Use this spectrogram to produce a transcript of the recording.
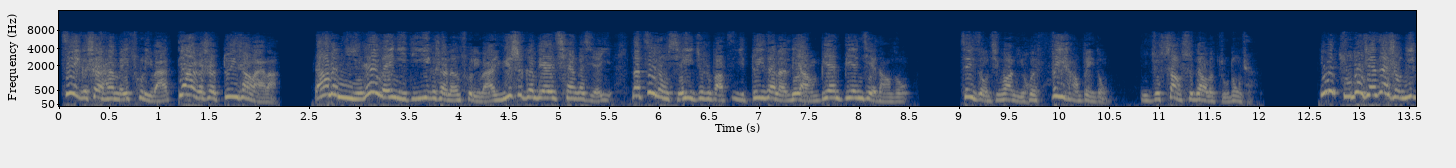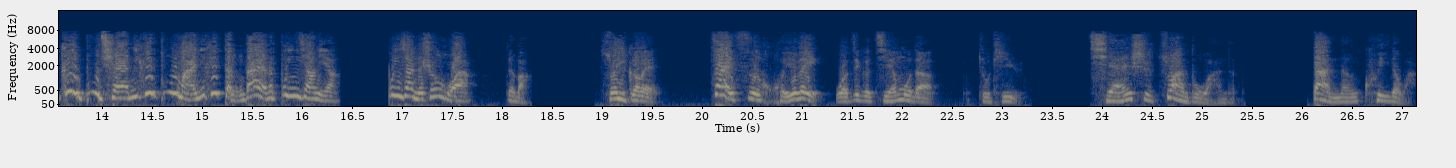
这个事儿还没处理完，第二个事儿堆上来了，然后呢，你认为你第一个事儿能处理完，于是跟别人签个协议，那这种协议就是把自己堆在了两边边界当中。这种情况你会非常被动，你就丧失掉了主动权。因为主动权在手，你可以不签，你可以不买，你可以等待，它不影响你啊，不影响你的生活啊，对吧？所以各位。再次回味我这个节目的主题语：钱是赚不完的，但能亏得完。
